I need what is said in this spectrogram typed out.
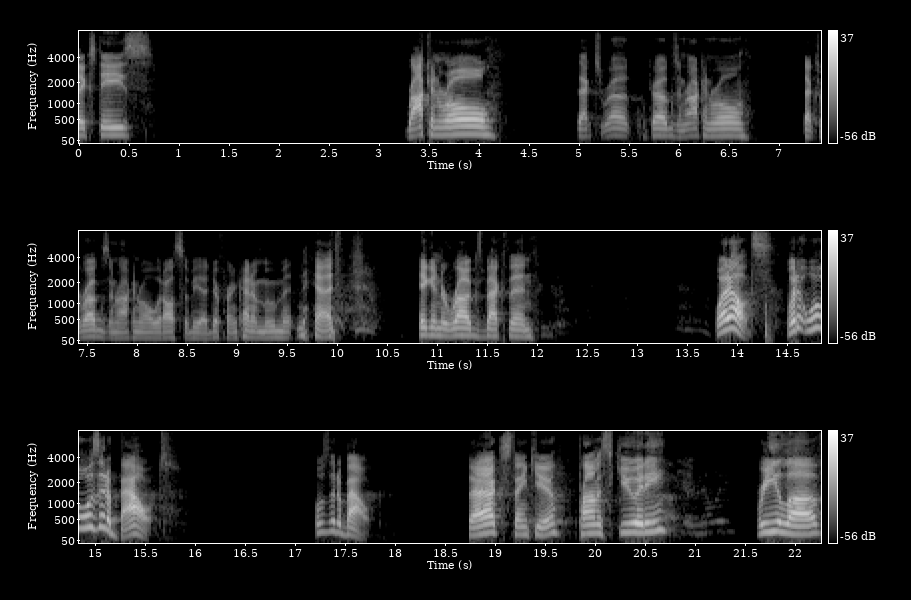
60s, rock and roll, sex, rug, drugs, and rock and roll. Sex, rugs, and rock and roll would also be a different kind of movement they. Big into rugs back then. What else? What, what was it about? What was it about? Sex, thank you. Promiscuity, free love,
